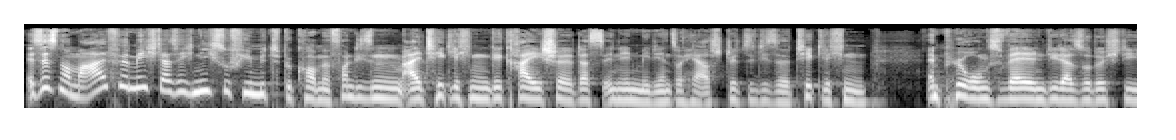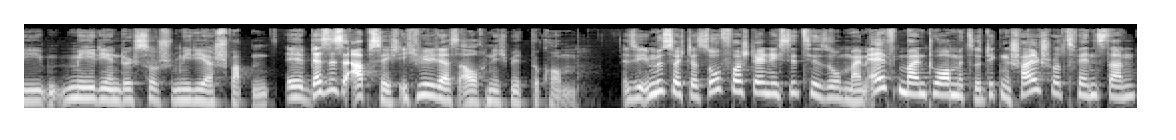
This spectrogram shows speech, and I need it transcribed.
Es ist normal für mich, dass ich nicht so viel mitbekomme von diesem alltäglichen Gekreische, das in den Medien so herrscht, diese täglichen Empörungswellen, die da so durch die Medien, durch Social Media schwappen. Äh, das ist Absicht. Ich will das auch nicht mitbekommen. Also ihr müsst euch das so vorstellen, ich sitze hier so in meinem Elfenbeintor mit so dicken Schallschutzfenstern.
